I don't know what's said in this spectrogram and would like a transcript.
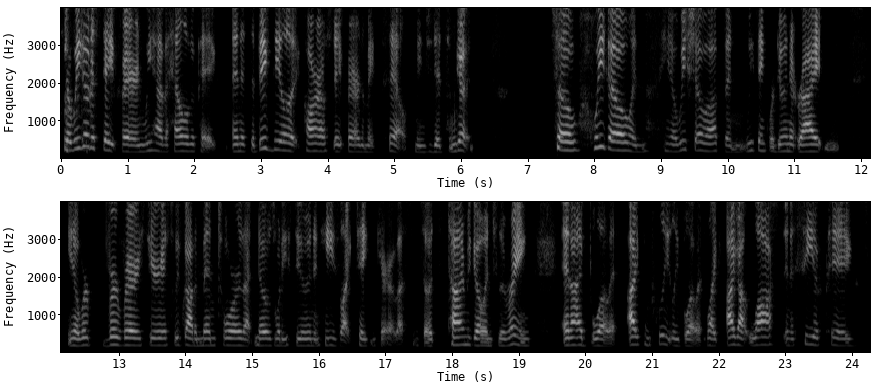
So we go to State Fair and we have a hell of a pig and it's a big deal at Colorado State Fair to make the sale. It means you did some good. So we go and you know we show up and we think we're doing it right and you know we're we're very serious. We've got a mentor that knows what he's doing and he's like taking care of us. And so it's time to go into the ring and I blow it. I completely blow it. Like I got lost in a sea of pigs.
